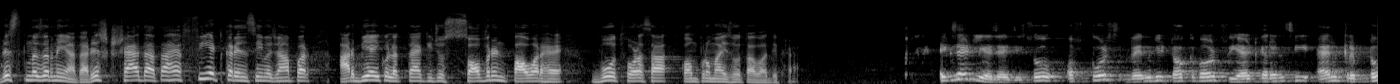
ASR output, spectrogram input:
रिस्क नज़र नहीं आता। रिस्क शायद आता है फिएट करेंसी में, जहाँ पर आरबीआई को लगता है कि जो सॉवरन पावर है, वो थोड़ा सा कॉम्प्रोमाइज होता हुआ दिख रहा है। Exactly Ajay ji so of course when we talk about fiat currency and crypto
